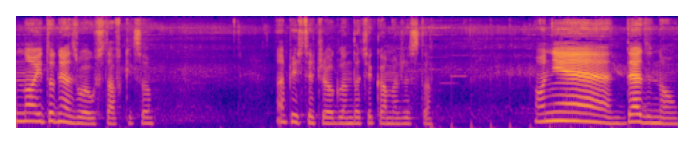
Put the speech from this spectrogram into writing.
No i to niezłe ustawki, co? Napiszcie, czy oglądacie kamerzystę. O nie, dead no.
